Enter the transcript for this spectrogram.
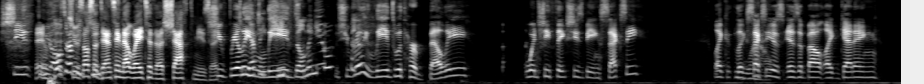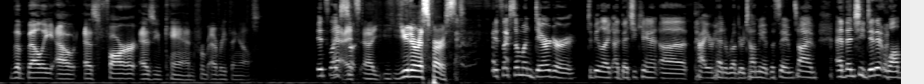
She we also she was also keep- dancing that way to the Shaft music. she really we have to keep leads filming you? she really leads with her belly when she thinks she's being sexy. Like like sexy is is about like getting the belly out as far as you can from everything else. It's like yeah, so- it's uh, uterus first. it's like someone dared her to be like, I bet you can't uh, pat your head and rub your tummy at the same time. And then she did it while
